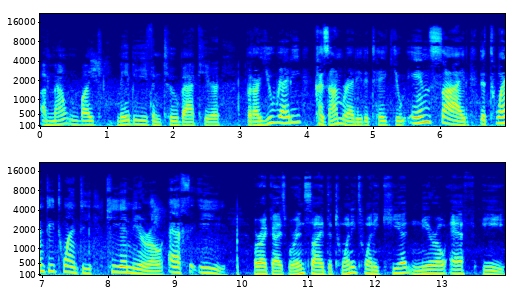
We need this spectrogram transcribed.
a mountain bike, maybe even two back here. But are you ready? Because I'm ready to take you inside the 2020 Kia Niro FE. All right, guys, we're inside the 2020 Kia Niro FE.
